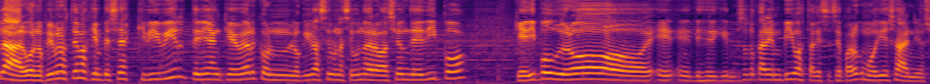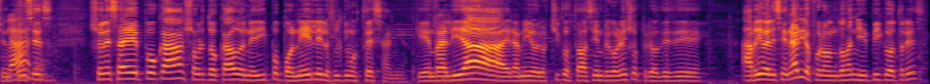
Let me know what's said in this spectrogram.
Claro, bueno, los primeros temas que empecé a escribir tenían que ver con lo que iba a ser una segunda grabación de Edipo. Que Edipo duró eh, eh, desde que empezó a tocar en vivo hasta que se separó como 10 años. Claro. Entonces, yo en esa época, yo habré tocado en Edipo, ponele los últimos 3 años. Que en realidad era amigo de los chicos, estaba siempre con ellos, pero desde arriba del escenario fueron dos años y pico, tres.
